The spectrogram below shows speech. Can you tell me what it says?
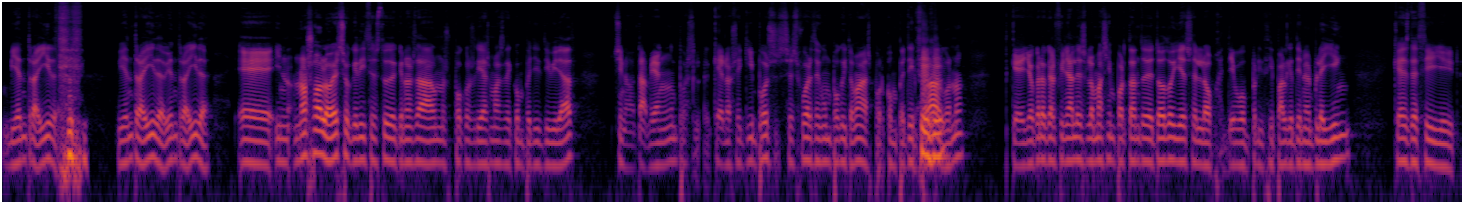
Bien traída. bien traída, bien traída. Eh, y no, no solo eso que dices tú de que nos da unos pocos días más de competitividad, sino también pues que los equipos se esfuercen un poquito más por competir por algo, ¿no? Que yo creo que al final es lo más importante de todo y es el objetivo principal que tiene el play-in, que es decir,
